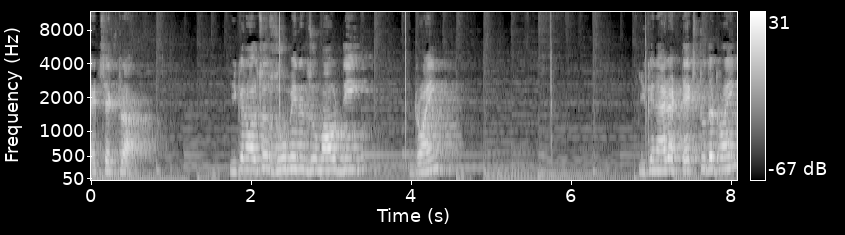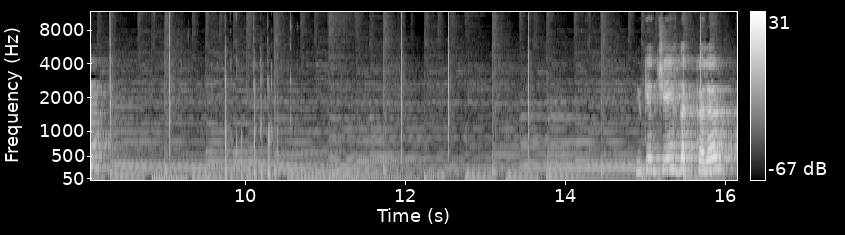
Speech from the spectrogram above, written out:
etc. You can also zoom in and zoom out the drawing. You can add a text to the drawing. You can change the color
